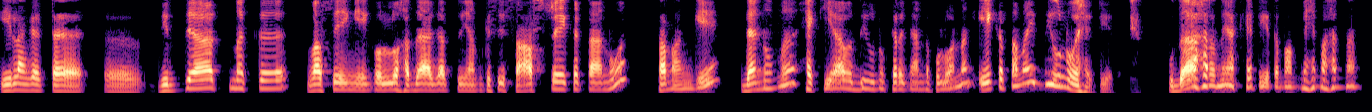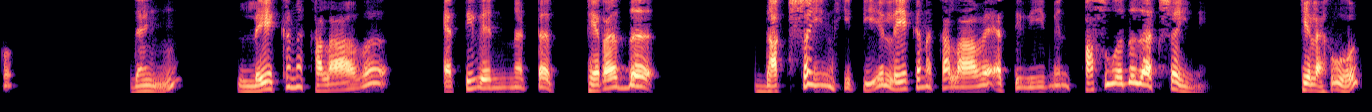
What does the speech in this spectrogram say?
ඊළඟට විද්‍යාත්මක වශයෙන් ඒගොල්ලෝ හදාගත්තු යම්කිසි ශාස්ත්‍රයකට අනුව තමන්ගේ දැනුම හැකියාව දියුණු කරගන්න පුළුවන් නම් ඒක තමයි දියුණුව හැටියට. උදාහරණයක් හැටියට මම මෙහෙම අහන්නම්කෝ. දැන් ලේඛන කලාව ඇති වෙන්නට පෙරද දක්ෂයින් හිටියේ ලේඛන කලාව ඇතිවීමෙන් පසුවද දක්ෂයින් කියලා අහුවොත්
